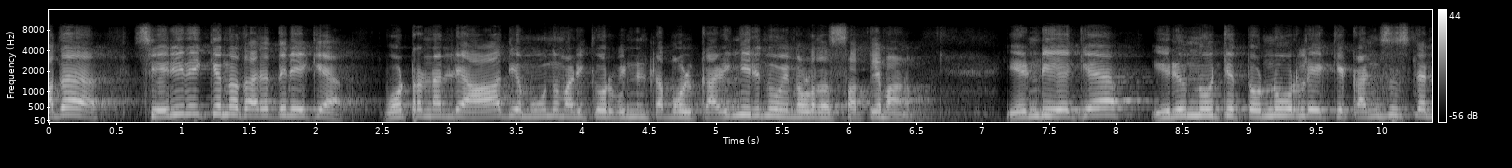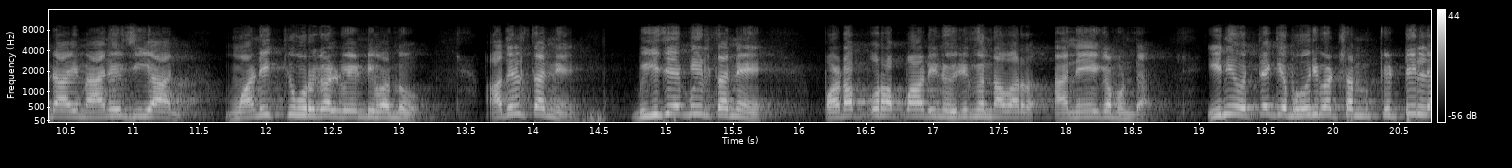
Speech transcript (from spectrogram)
അത് ശരിവെക്കുന്ന തരത്തിലേക്ക് വോട്ടെണ്ണലിന്റെ ആദ്യ മൂന്ന് മണിക്കൂർ പിന്നിട്ടപ്പോൾ കഴിഞ്ഞിരുന്നു എന്നുള്ളത് സത്യമാണ്. എൻ ഡി എക്ക് ഇരുന്നൂറ്റി തൊണ്ണൂറിലേക്ക് കൺസിസ്റ്റന്റായി മാനേജ് ചെയ്യാൻ മണിക്കൂറുകൾ വേണ്ടി വന്നു. അതിൽ തന്നെ ബി ജെ പിയിൽ തന്നെ പടപ്പുറപ്പാടിന് ഒരുങ്ങുന്നവർ അനേകമുണ്ട്. ഇനി ഒറ്റയ്ക്ക് ഭൂരിപക്ഷം കിട്ടില്ല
